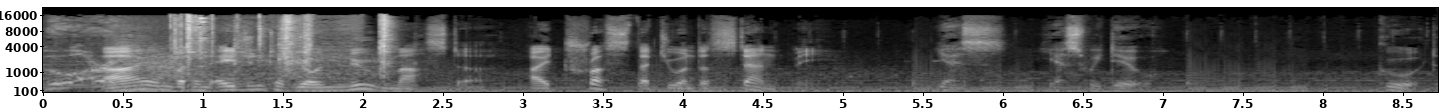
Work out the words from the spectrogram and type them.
Who are I am but an agent of your new master. I trust that you understand me. Yes, yes, we do. Good.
